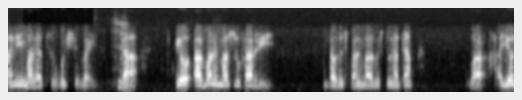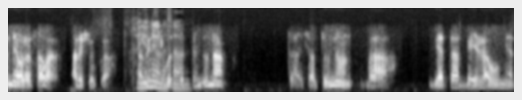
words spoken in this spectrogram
animalatzu, goize, bai. Hmm. Eta, jo, albalen bazu jarri, gaur espalen bat bestu natean, ba, jaione hola zaba, arrezoka. Jaione botatzen duna, eta ez altu nion, ba, beata be lagume,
